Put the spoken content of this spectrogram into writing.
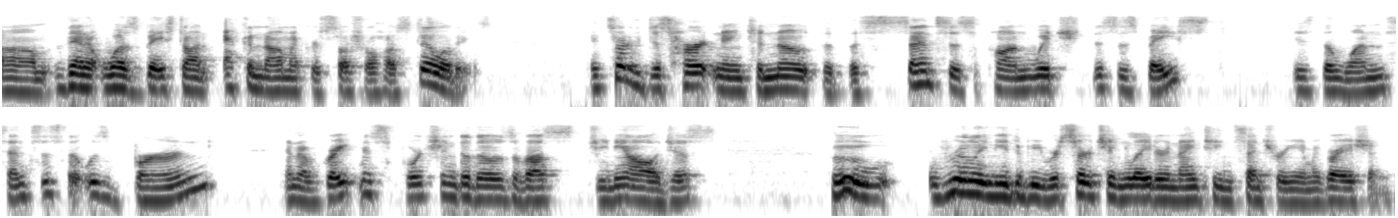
um, than it was based on economic or social hostilities. It's sort of disheartening to note that the census upon which this is based is the one census that was burned, and of great misfortune to those of us genealogists who really need to be researching later 19th century immigration.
